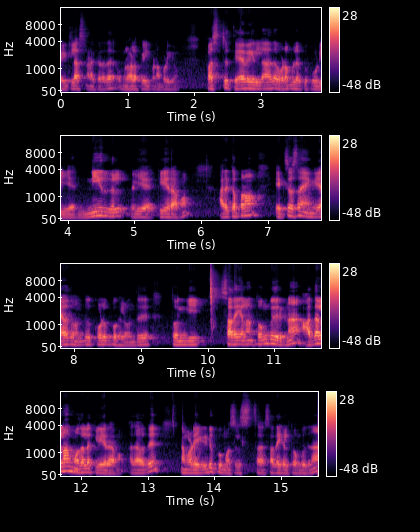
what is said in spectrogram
வெயிட் லாஸ் நடக்கிறத உங்களால் ஃபீல் பண்ண முடியும். ஃபஸ்ட்டு தேவையில்லாத உடம்புல இருக்கக்கூடிய நீர்கள் வெளியே கிளியர் ஆகும். அதுக்கப்புறம் எக்ஸஸாக எங்கேயாவது வந்து கொழுப்புகள் வந்து தொங்கி சதையெல்லாம் தொங்குது இருக்குன்னா அதெல்லாம் முதல்ல கிளியர் ஆகும். அதாவது நம்மளுடைய இடுப்பு மசில்ஸ் சதைகள் தொங்குதுன்னா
